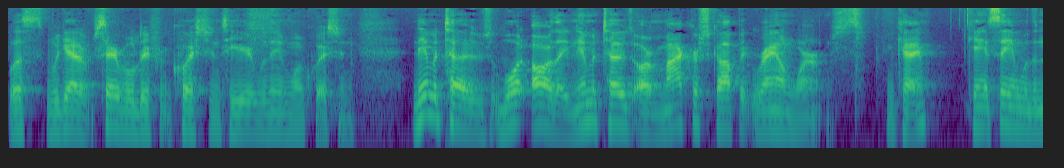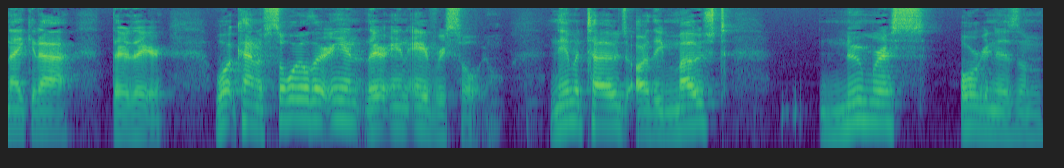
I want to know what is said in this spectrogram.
let's we got several different questions here within one question. Nematodes, what are they? Nematodes are microscopic roundworms. Okay, can't see them with the naked eye. They're there. What kind of soil they're in? They're in every soil. Nematodes are the most numerous organism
